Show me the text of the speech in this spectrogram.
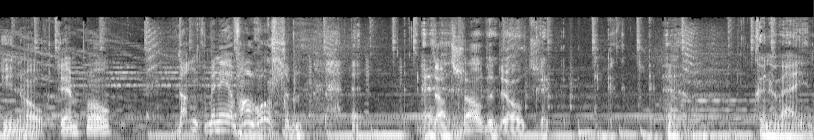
in hoog tempo. Dank meneer Van Rossum. Dat zal de dood, Kunnen wij een,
